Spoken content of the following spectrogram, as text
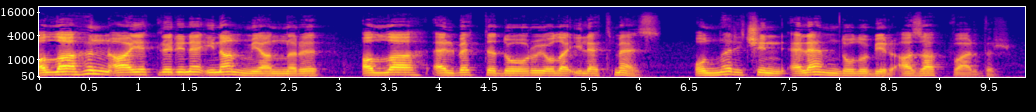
Allah'ın ayetlerine inanmayanları Allah elbette doğru yola iletmez. Onlar için elem dolu bir azap vardır.''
